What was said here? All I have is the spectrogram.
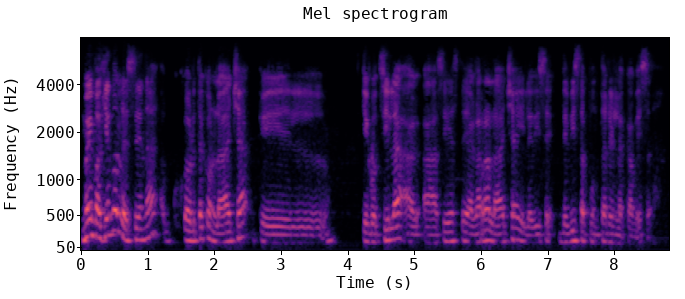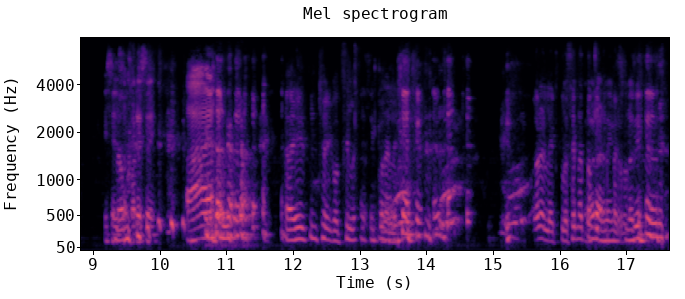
Me imagino la escena ahorita con la hacha que el, que Godzilla a- así este agarra la hacha y le dice, debiste apuntar en la cabeza. Y se No. desaparece. Ah, Ahí, pinche Godzilla. así como... Órale, órale, explosión atómica, Órale, perro. explosión.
